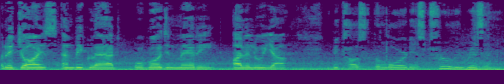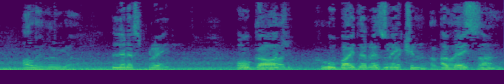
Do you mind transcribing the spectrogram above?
Rejoice and be glad, O Virgin Mary. Alleluia. Because the Lord is truly risen, Alleluia. Let us pray. O God, who by the resurrection of thy Son,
